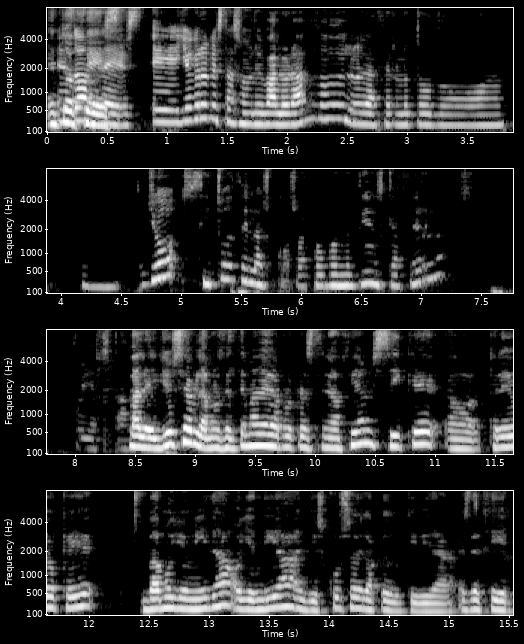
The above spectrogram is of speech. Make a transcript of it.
entonces, Entonces, eh, yo creo que está sobrevalorado lo de hacerlo todo. Yo, si tú haces las cosas, pero cuando tienes que hacerlas, pues ya está. Vale, yo si hablamos del tema de la procrastinación, sí que ah, creo que va muy unida hoy en día al discurso de la productividad. Es decir,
